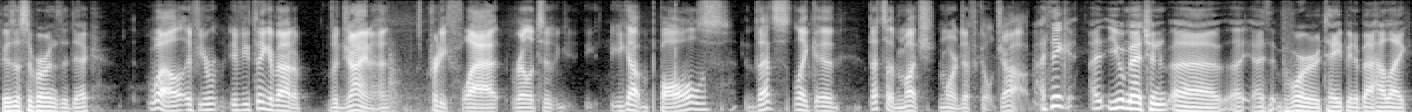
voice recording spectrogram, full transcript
Is a Suburban's the dick? Well, if you if you think about a vagina, it's pretty flat, relative. You got balls. That's like a that's a much more difficult job. I think uh, you mentioned uh, I, I th- before we were taping about how like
